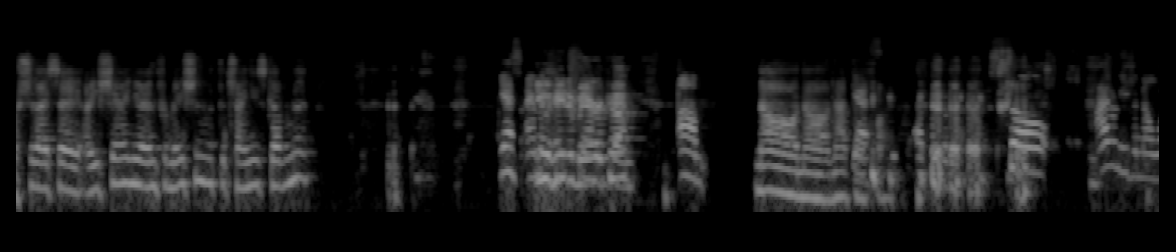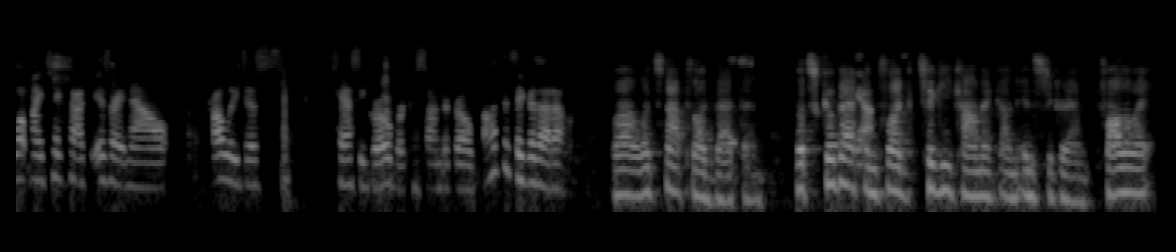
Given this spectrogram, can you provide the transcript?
Or should I say, are you sharing your information with the Chinese government? Yes, I'm you a hate huge fan of America? Um, No, no, not that Yes. far. so I don't even know what my TikTok is right now. Probably just Cassie Grove or Cassandra Grove. I'll have to figure that out. well, let's not plug that then. Let's go back Yeah. and plug Tiggy Comic on Instagram. Follow it.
